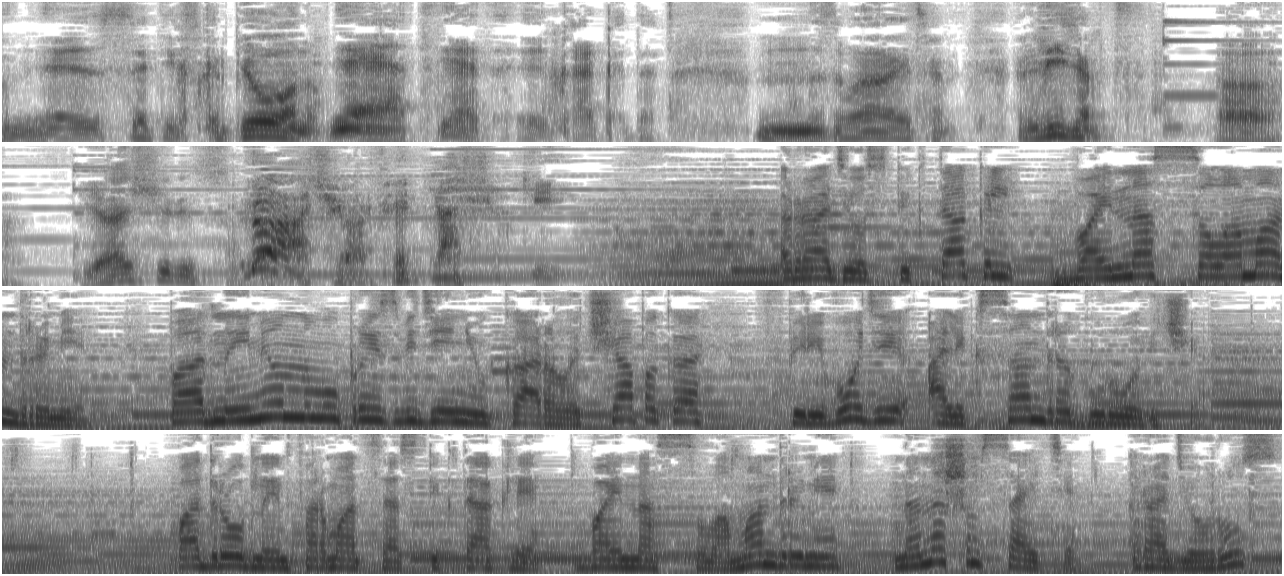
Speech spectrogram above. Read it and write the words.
с этих скорпионов. Нет, нет, как это называется? Лизерц. А, ящерицы? Да, черт, ящерки. Радиоспектакль «Война с саламандрами» по одноименному произведению Карла Чапака в переводе Александра Гуровича. Подробная информация о спектакле «Война с саламандрами» на нашем сайте radiorus.ru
